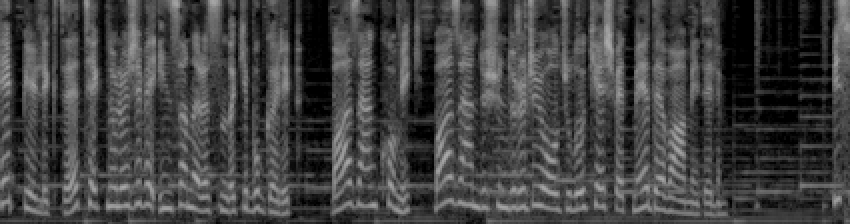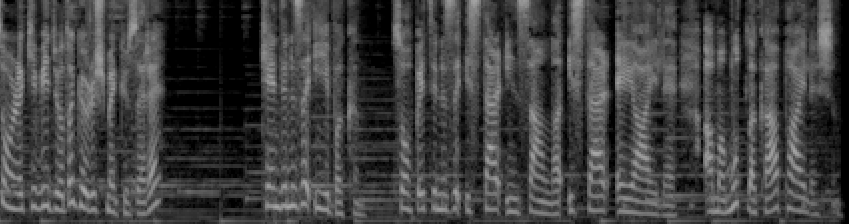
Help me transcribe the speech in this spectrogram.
Hep birlikte teknoloji ve insan arasındaki bu garip, bazen komik, bazen düşündürücü yolculuğu keşfetmeye devam edelim. Bir sonraki videoda görüşmek üzere. Kendinize iyi bakın. Sohbetinizi ister insanla, ister AI ile ama mutlaka paylaşın.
